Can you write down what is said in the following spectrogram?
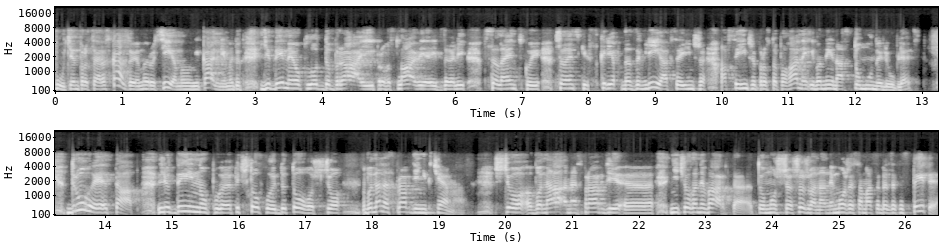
Путін про це розказує. Ми Росія, ми унікальні. Ми тут єдиний оплот добра і православ'я, і взагалі вселенської вселенський скреп на землі, а все інше, а все інше просто погане, і вони нас тому не люблять. Другий етап людину п- підштовхують до того, що вона насправді нікчема, що вона насправді е, нічого не варта, тому що що ж вона не може сама себе захистити.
